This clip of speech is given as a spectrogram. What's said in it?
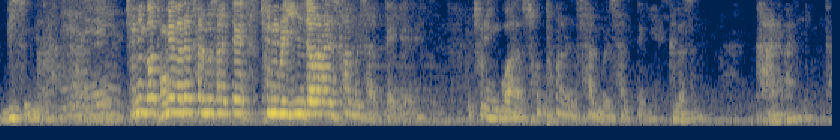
믿습니다. 주님과 동행하는 삶을 살 때, 주님을 인정하는 삶을 살 때에, 주님과 소통하는 삶을 살 때에 그것은 가능한 일입니다.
